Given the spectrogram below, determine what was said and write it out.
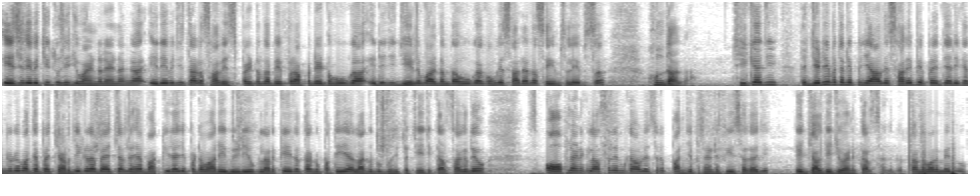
ਇਸ ਦੇ ਵਿੱਚ ਹੀ ਤੁਸੀਂ ਜੁਆਇਨ ਰਹਿਣਾਗਾ। ਇਹਦੇ ਵਿੱਚ ਤੁਹਾਡਾ ਸਬ ਇੰਸਪੈਕਟਰ ਦਾ ਪੇਪਰ ਅਪਡੇਟ ਹੋਊਗਾ ਇਹਦੇ 'ਚ ਜੇਲ੍ਹ ਵਾਰਡਨ ਦਾ ਹੋਊਗਾ ਕਿਉਂਕਿ ਸਾਰਿਆਂ ਦਾ ਸੇਮ ਸਿਲੇਬਸ ਹੁੰਦਾਗਾ। ਠੀਕ ਹੈ ਜੀ? ਤੇ ਜਿਹੜੇ ਬੱਚਿਆਂ ਨੇ ਪੰਜਾਬ ਦੇ ਸਾਰੇ ਪੇਪਰਾਂ ਦੀ ਤਿਆਰੀ ਕਰਨੀ, ਉਹਦੇ ਵਾਸਤੇ ਆਪਣਾ ਚੜ੍ਹਦੀ ਕਲਾ ਬੈਚ ਚੱਲ ਰਿਹਾ। ਬਾਕੀ ਦਾ ਜੇ ਪਟਵਾਰੀ ਵੀਡੀਓ ਕਲਰਕ ਇਹ ਤਾਂ ਤੁਹਾਨੂੰ ਪਤਾ ਹੀ ਹੈ, ਅਲੱਗ ਤੋਂ ਤੁਸੀਂ ਪਰਚੇਜ ਕਰ ਸਕਦੇ ਹੋ। ਆਫਲਾਈਨ ਕਲਾਸਾਂ ਦੇ ਮੁਕਾਬਲੇ ਸਿਰਫ 5% ਫੀਸ ਹੈ ਜੀ, ਤੇ ਜਲਦੀ ਜੁਆਇਨ ਕਰ ਸਕਦੇ ਹੋ। ਧੰਨਵਾਦ ਮੇਰੇ ਦੋਸਤੋ।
